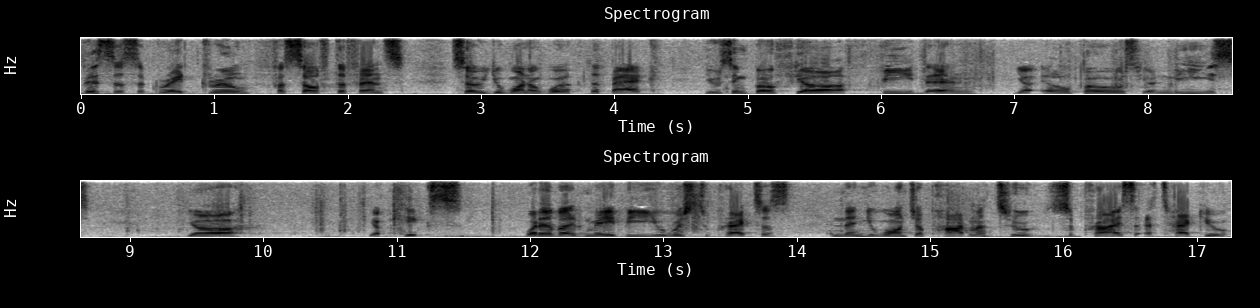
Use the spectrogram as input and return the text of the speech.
This is a great drill for self-defense. So you want to work the back using both your feet and your elbows, your knees, your your kicks, whatever it may be you wish to practice, and then you want your partner to surprise attack you.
